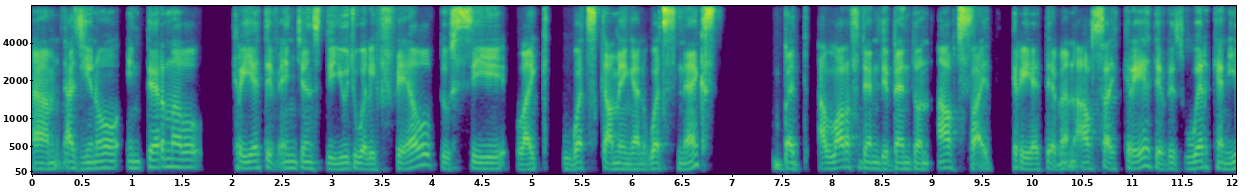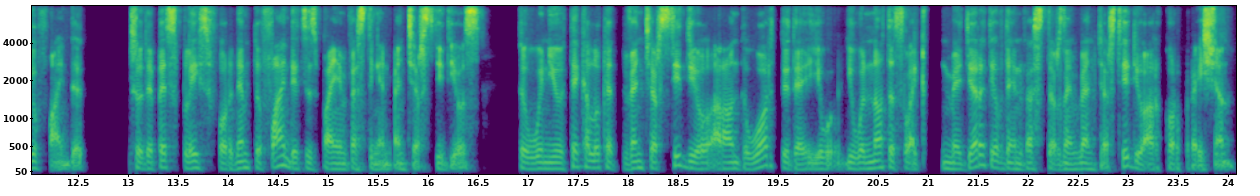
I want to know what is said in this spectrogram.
Um, as you know, internal creative engines they usually fail to see like what's coming and what's next but a lot of them depend on outside creative and outside creative is where can you find it so the best place for them to find it is by investing in venture studios so when you take a look at venture studio around the world today you, you will notice like majority of the investors in venture studio are corporation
